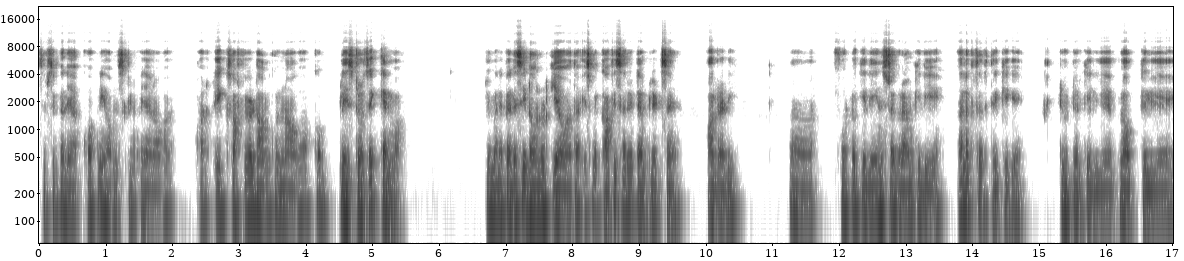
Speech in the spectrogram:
सबसे पहले आपको अपनी होम स्क्रीन पे जाना होगा और एक सॉफ्टवेयर डाउनलोड करना होगा आपको प्ले स्टोर से कैनवा जो मैंने पहले से डाउनलोड किया हुआ था। इसमें काफ़ी सारे टेम्पलेट्स हैं ऑलरेडी फ़ोटो के लिए इंस्टाग्राम के लिए, अलग तरीके के ट्विटर के लिए ब्लॉग के लिए।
